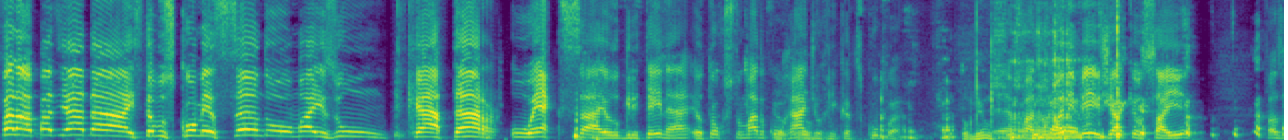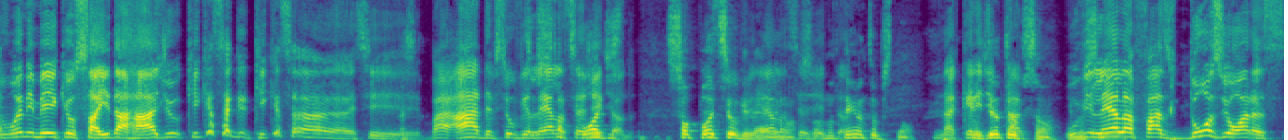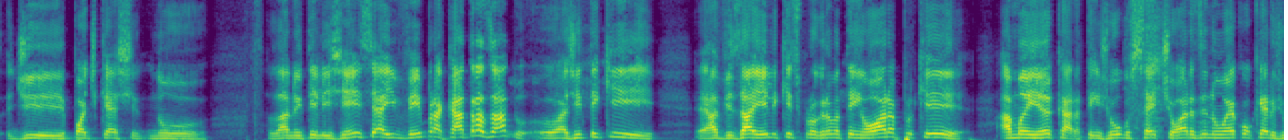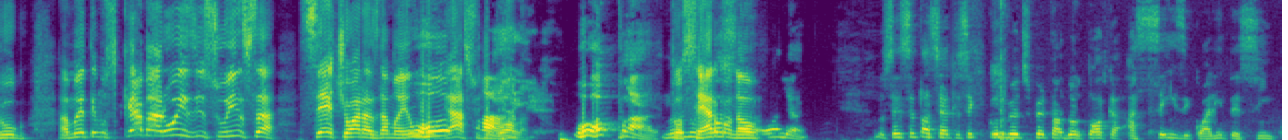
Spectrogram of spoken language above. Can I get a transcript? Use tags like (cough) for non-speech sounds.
Fala rapaziada, estamos começando mais um Qatar o Hexa. Eu gritei, né? Eu tô acostumado com Eu- rádio, Rica, desculpa. Eu tomei um É, susto. faz do um ano e meio já que eu saí. Faz um ano e meio que eu saí da rádio. Que que é essa, que que é essa, esse, ah, deve ser o Vilela Só se pode- ajeitando. Só pode ser o Vilela se não tem outra opção. Não tem Inacreditável. outra opção. que O Vilela faz 12 horas de podcast no lá no Inteligência e vem pra cá atrasado. A gente tem que é, avisar ele que esse programa tem hora, porque amanhã, cara, tem jogo 7 horas e não é qualquer jogo. Amanhã temos Camarões e Suíça, 7 horas da manhã, um Opa! jogaço de bola. Opa! Tô certo ou não? Olha, não sei se você tá certo. Eu sei que quando o meu despertador toca às 6h45,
